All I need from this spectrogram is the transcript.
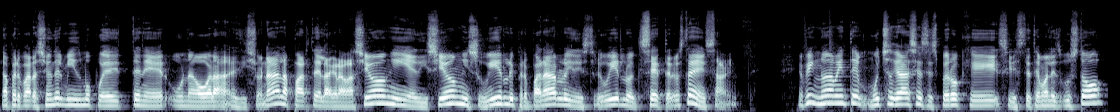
la preparación del mismo puede tener una hora adicional, aparte de la grabación y edición y subirlo y prepararlo y distribuirlo, etcétera. Ustedes saben. En fin, nuevamente, muchas gracias. Espero que si este tema les gustó,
